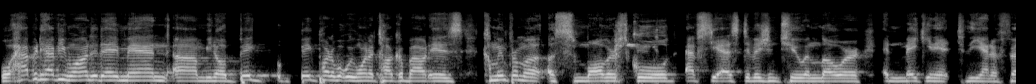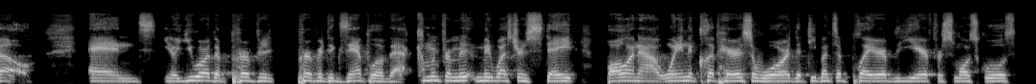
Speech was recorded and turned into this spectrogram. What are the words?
Well, happy to have you on today, man. Um, you know, a big, big part of what we want to talk about is coming from a, a smaller school, FCS Division two and lower, and making it to the NFL. And you know, you are the perfect, perfect example of that. Coming from Midwestern State, balling out, winning the Cliff Harris Award, the Defensive Player of the Year for small schools,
